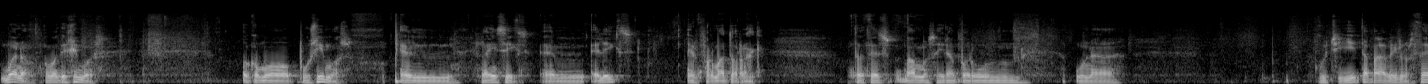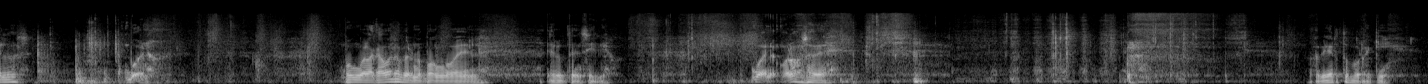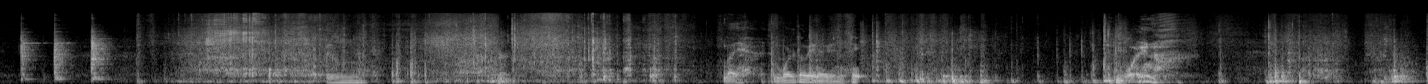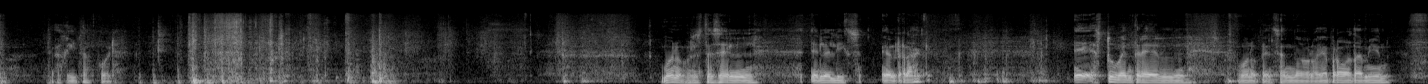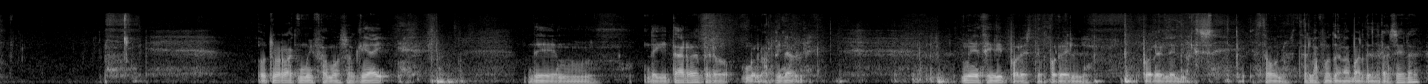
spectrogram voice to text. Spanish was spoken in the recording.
bueno, como dijimos, o como pusimos el Line 6, el Elix, en formato rack. Entonces vamos a ir a por un, una cuchillita para abrir los celos. Bueno, pongo la cámara pero no pongo el, el utensilio. Bueno, vamos a ver. Abierto por aquí. Vaya, envuelto viene bien, sí. Bueno. Cajita fuera. Bueno, pues este es el, el Elix, el rack. Eh, estuve entre el... Bueno, pensando, lo había probado también. Otro rack muy famoso que hay de, de guitarra, pero bueno, al final me decidí por este, por el, por el Elix. Esta, bueno, esta es la foto de la parte trasera.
